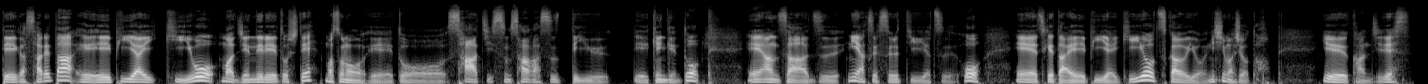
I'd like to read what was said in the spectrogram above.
定がされた、え、API キーを、まあ、ジェネレートして、まあ、その、えっ、ー、と、 search、探すっていうえ権限と、え Answers にアクセスするっていうやつを、え付けた API キーを使うようにしましょうという感じです。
